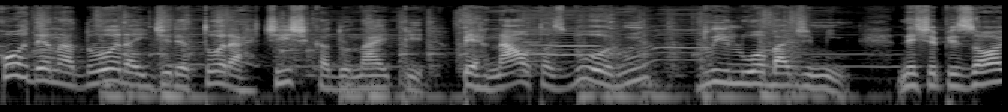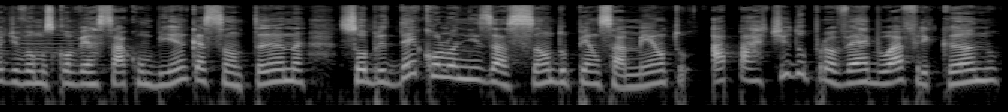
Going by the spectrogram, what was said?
coordenadora e diretora artística do naipe Pernaltas do Orum do Ilu Badimim. Neste episódio, vamos conversar com Bianca Santana sobre decolonização do pensamento a partir do provérbio africano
